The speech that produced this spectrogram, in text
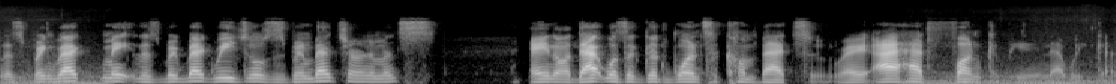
let's bring back, make, let's bring back regionals, let's bring back tournaments. And you know, that was a good one to come back to, right? I had fun competing that weekend.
